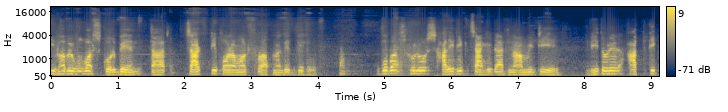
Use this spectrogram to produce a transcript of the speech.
কীভাবে উপবাস করবেন তার চারটি পরামর্শ আপনাদের দিব। উপবাস হলো শারীরিক চাহিদার না মিটিয়ে ভিতরের আত্মিক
